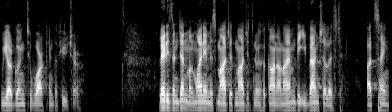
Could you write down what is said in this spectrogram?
we are going to work in the future. Ladies and gentlemen, my name is Majid Majid Noohokhan, and I am the evangelist at XING,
